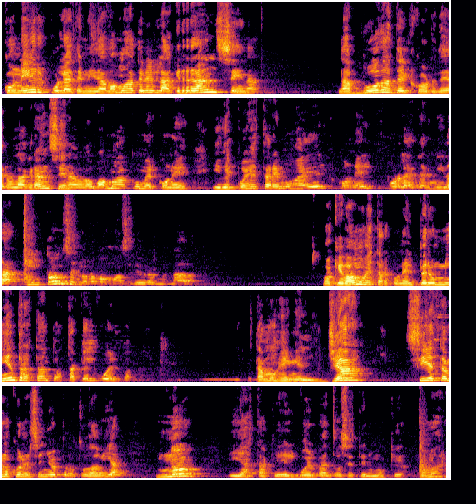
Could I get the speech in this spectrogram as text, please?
con Él por la eternidad. Vamos a tener la gran cena las bodas del Cordero, la gran cena, lo vamos a comer con Él y después estaremos a Él, con Él por la eternidad. Entonces no nos vamos a celebrar más nada. Porque vamos a estar con Él. Pero mientras tanto, hasta que Él vuelva, estamos en el ya. Sí estamos con el Señor, pero todavía no. Y hasta que Él vuelva, entonces tenemos que tomar.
